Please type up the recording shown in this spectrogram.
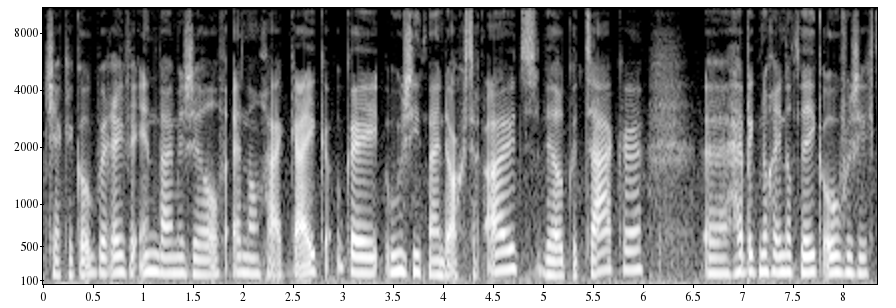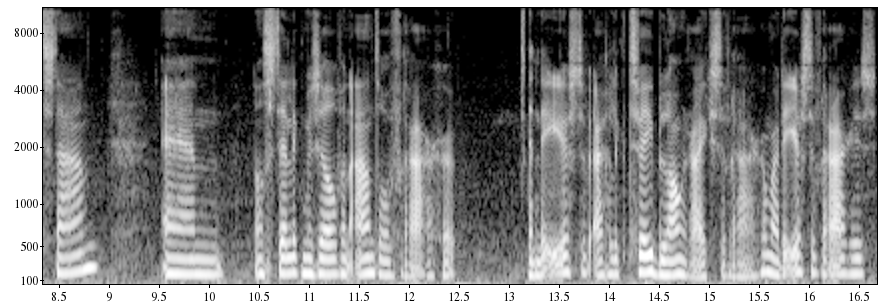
check ik ook weer even in bij mezelf. En dan ga ik kijken, oké, hoe ziet mijn dag eruit? Welke taken uh, heb ik nog in dat weekoverzicht staan? En dan stel ik mezelf een aantal vragen. En de eerste, eigenlijk twee belangrijkste vragen. Maar de eerste vraag is:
